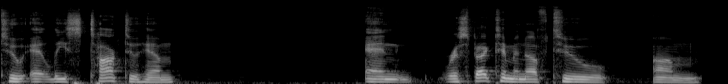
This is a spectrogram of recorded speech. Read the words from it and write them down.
to at least talk to him and respect him enough to um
